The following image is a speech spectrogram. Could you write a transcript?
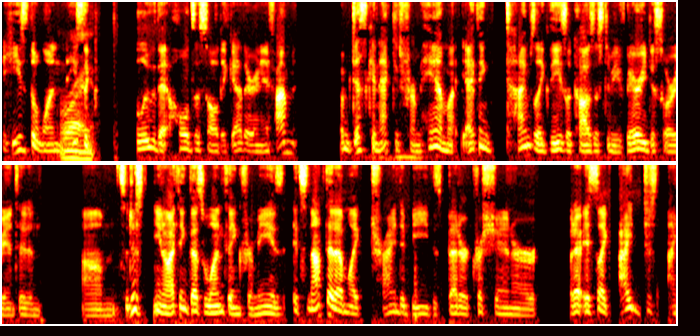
he's the one right. he's the glue that holds us all together and if i'm if i'm disconnected from him I, I think times like these will cause us to be very disoriented and um, so just you know i think that's one thing for me is it's not that i'm like trying to be this better christian or but it's like I just I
